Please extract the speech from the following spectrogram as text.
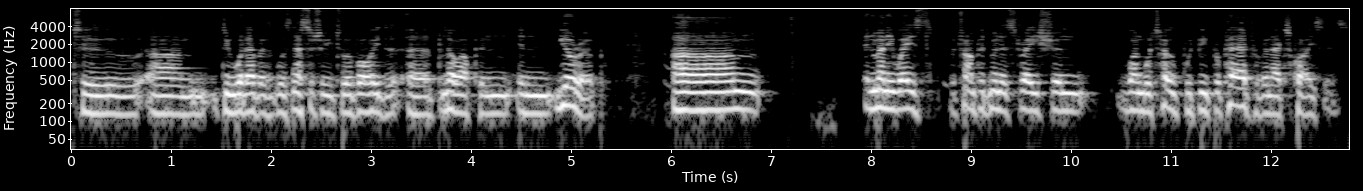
to um, do whatever was necessary to avoid a blow up in, in Europe. um, in many ways, the Trump administration, one would hope, would be prepared for the next crisis.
